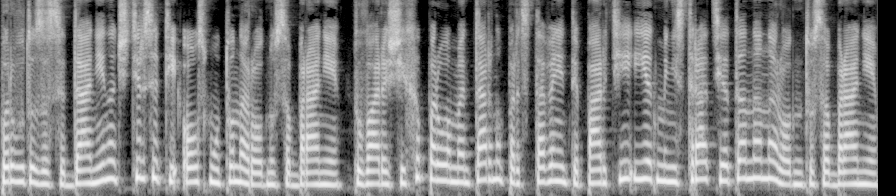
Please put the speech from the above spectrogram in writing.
първото заседание на 48-то Народно събрание. Това решиха парламентарно представените партии и администрацията на Народното събрание.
